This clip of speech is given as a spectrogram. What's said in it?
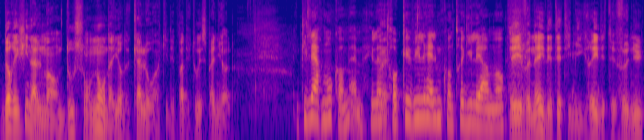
d'origine allemande, d'où son nom d'ailleurs de Callot, hein, qui n'est pas du tout espagnol. Guillermo, quand même. Il a Ouais. troqué Wilhelm contre Guillermo. Et il venait, il était immigré, il était venu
